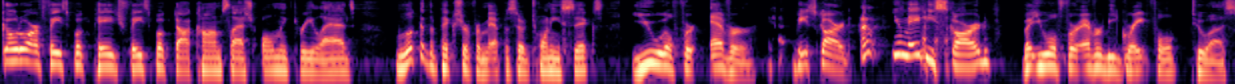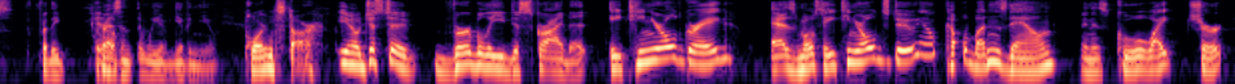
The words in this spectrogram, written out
go to our Facebook page, facebook.com slash only three lads. Look at the picture from episode 26. You will forever, Be scarred. Oh, you may be scarred, but you will forever be grateful to us for the present that we have given you Porn star. you know, just to verbally describe it, 18 year old Greg, as most 18 year olds do, you know, a couple buttons down in his cool white shirt,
